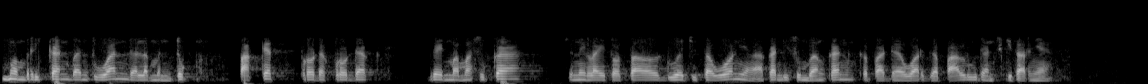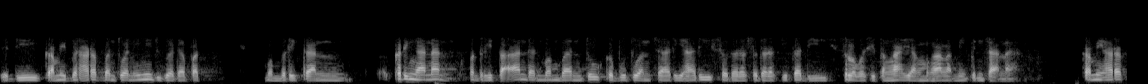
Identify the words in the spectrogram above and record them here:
memberikan bantuan dalam bentuk paket produk-produk brand Mama Suka senilai total 2 juta won yang akan disumbangkan kepada warga Palu dan sekitarnya. Jadi kami berharap bantuan ini juga dapat memberikan keringanan penderitaan dan membantu kebutuhan sehari-hari saudara-saudara kita di Sulawesi Tengah yang mengalami bencana. Kami harap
